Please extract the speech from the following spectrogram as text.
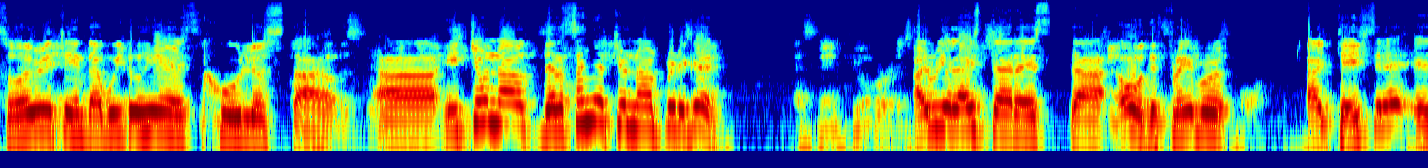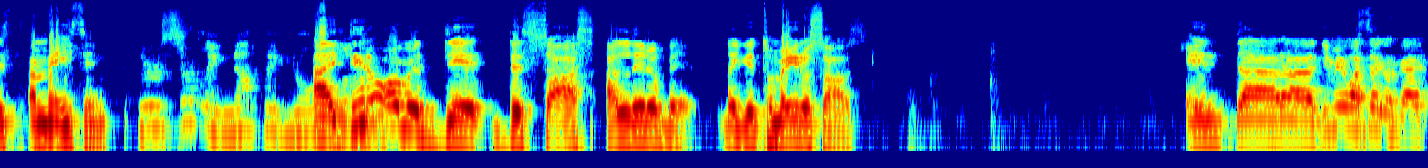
So everything that we do here is Julio's style. Uh, it turned out, the lasagna turned out pretty good. I realized that it's, uh, oh, the flavor, I tasted it, is amazing. There's certainly nothing normal. I did overdid the sauce a little bit, like the tomato sauce. And that, uh, give me one second, guys.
